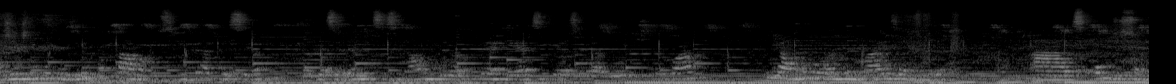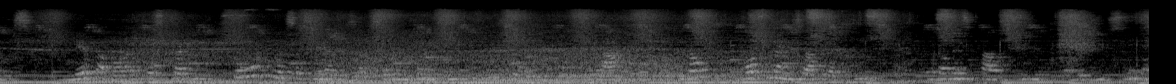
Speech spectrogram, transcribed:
a gente tem que o hipotálamo hiperaquecendo, recebendo esse sinal liberando PRS, que é acelerador do e aumentando mais ainda as condições metabólicas para toda essa finalização funcione. Tá? Então, vou finalizar por aqui. Então, nesse caso, vocês me sigam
